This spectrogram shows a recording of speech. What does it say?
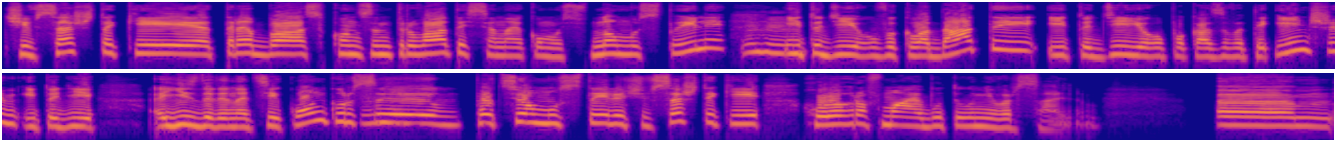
Чи все ж таки треба сконцентруватися на якомусь одному стилі, і тоді його викладати, і тоді його показувати іншим, і тоді е, їздити на ці конкурси по цьому стилю? Чи все ж таки хореограф має бути універсальним? Ем,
